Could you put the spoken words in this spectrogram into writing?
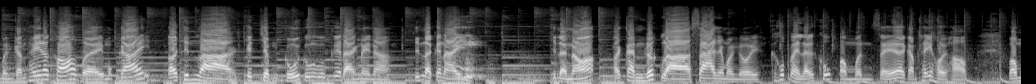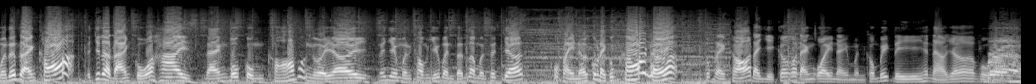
Mình cảm thấy nó khó về một cái. Đó chính là cái châm cuối của cái đoạn này nè. Chính là cái này chính là nó. Phải canh rất là xa nha mọi người. Cái khúc này là cái khúc mà mình sẽ cảm thấy hồi hộp. Và mình đến đoạn khó. Đó chính là đoạn của hai đoạn vô cùng khó mọi người ơi. Nếu như mình không giữ bình tĩnh là mình sẽ chết. Khúc này nữa khúc này cũng khó nữa. Khúc này khó tại vì có có đoạn quay này mình không biết đi thế nào cho phù hợp.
